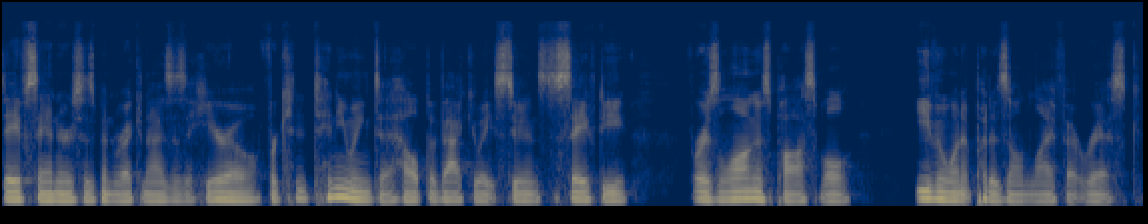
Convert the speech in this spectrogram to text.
Dave Sanders has been recognized as a hero for continuing to help evacuate students to safety for as long as possible, even when it put his own life at risk.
